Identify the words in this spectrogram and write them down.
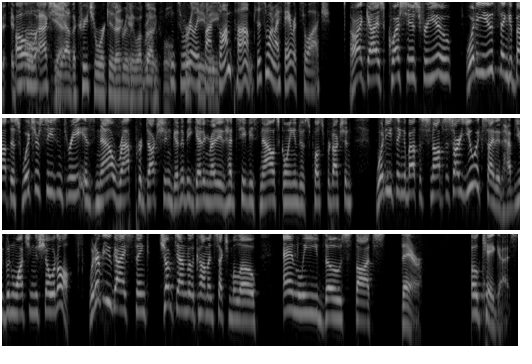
it's, oh, uh, actually, yeah. yeah. the creature work is really well really done. Cool. It's really TV. fun. So I'm pumped. This is one of my favorites to watch. All right, guys, question is for you. What do you think about this? Witcher season three is now wrap production, going to be getting ready to head TVs now. It's going into its post production. What do you think about the synopsis? Are you excited? Have you been watching the show at all? Whatever you guys think, jump down to the comment section below and leave those thoughts there. Okay, guys,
